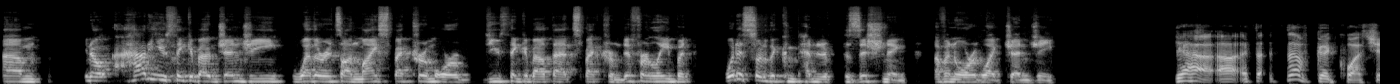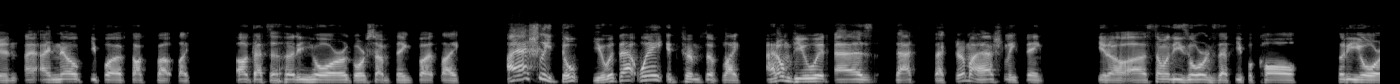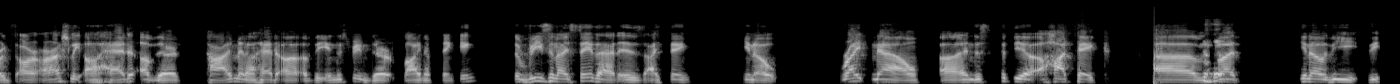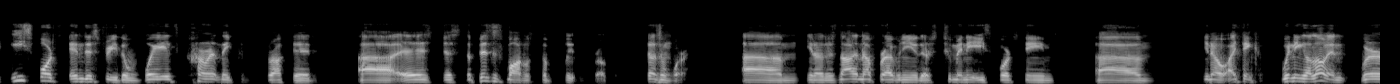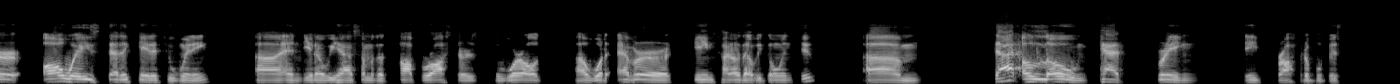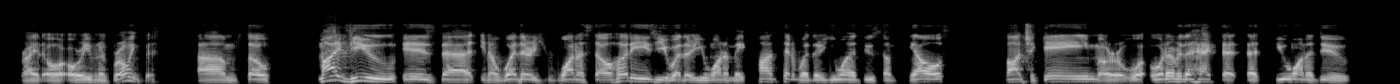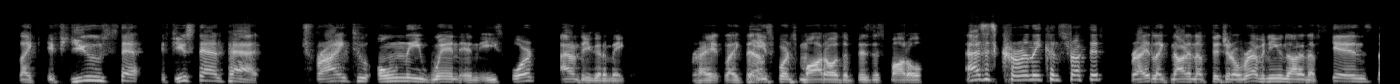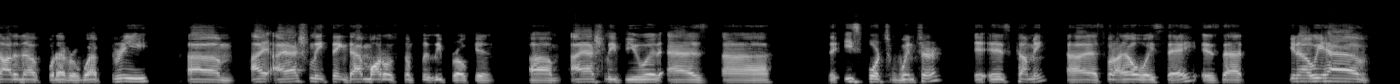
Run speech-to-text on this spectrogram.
Um, you know how do you think about Gen.G whether it's on my spectrum or do you think about that spectrum differently? But what is sort of the competitive positioning of an org like Gen.G yeah uh, it's, a, it's a good question. I, I know people have talked about like oh that's a hoodie org or something but like I actually don't view it that way in terms of like I don't view it as that spectrum. I actually think, you know, uh, some of these orgs that people call hoodie orgs are, are actually ahead of their time and ahead uh, of the industry and their line of thinking. The reason I say that is I think, you know, right now, uh, and this could be a, a hot take, um, but you know, the the esports industry, the way it's currently constructed, uh, is just the business model is completely broken. It doesn't work. Um, you know, there's not enough revenue. There's too many esports teams. Um, you know, I think winning alone, and we're always dedicated to winning. Uh, and you know, we have some of the top rosters in the world. Uh, whatever game title that we go into, um, that alone can't bring a profitable business, right? Or or even a growing business. Um, so my view is that you know whether you want to sell hoodies, you whether you want to make content, whether you want to do something else, launch a game or wh- whatever the heck that that you want to do like if you stand if you stand pat trying to only win in esports i don't think you're going to make it right? Like the yeah. esports model the business model as it's currently constructed right? Like not enough digital revenue not enough skins not enough whatever web 3 um, I, I actually think that model is completely broken. Um, i actually view it as uh, the esports winter is coming uh, that's what I always say is that, you know, we have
